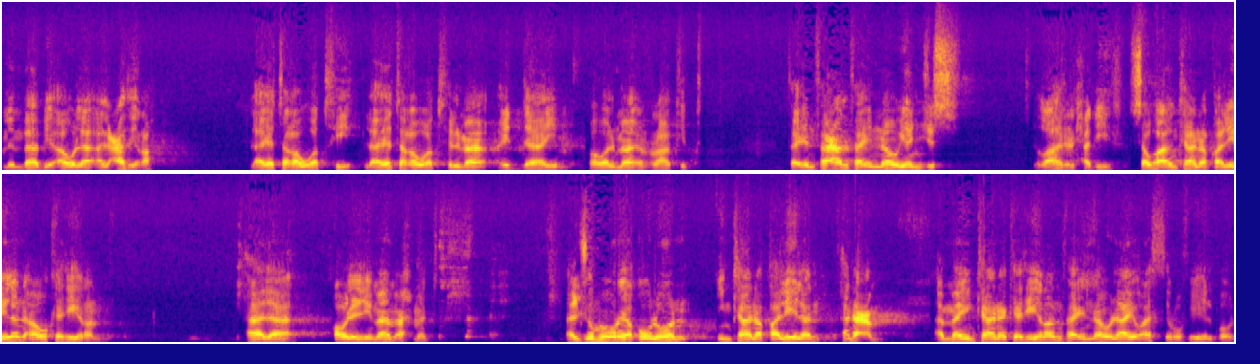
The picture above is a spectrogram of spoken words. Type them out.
من باب أولى العذرة لا يتغوط فيه لا يتغوط في الماء الدائم وهو الماء الراكد. فإن فعل فإنه ينجس ظاهر الحديث سواء كان قليلا أو كثيرا. هذا قول الإمام أحمد. الجمهور يقولون إن كان قليلا فنعم. أما إن كان كثيرا فإنه لا يؤثر فيه البول.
